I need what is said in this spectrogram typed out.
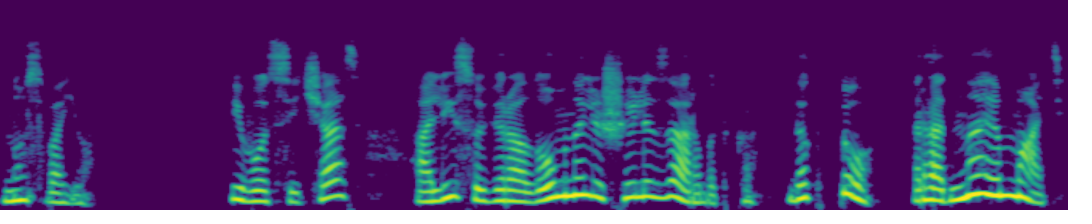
но свою. И вот сейчас Алису вероломно лишили заработка. Да кто? Родная мать.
